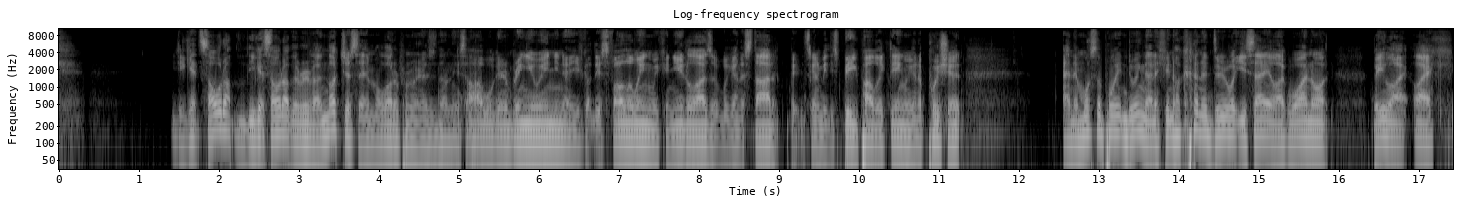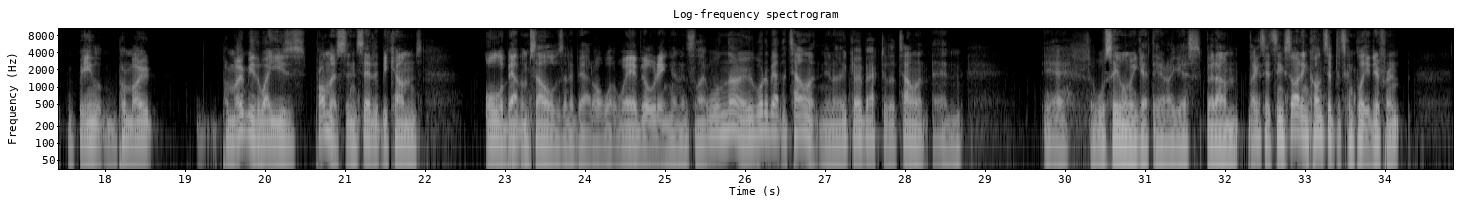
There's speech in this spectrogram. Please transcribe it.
you get sold up you get sold up the river. Not just them, a lot of promoters have done this. Oh, we're gonna bring you in, you know, you've got this following, we can utilize it, we're gonna start it, it's gonna be this big public thing, we're gonna push it. And then what's the point in doing that if you're not gonna do what you say? Like why not be like like be promote promote me the way you promise instead it becomes all about themselves and about oh, what we're building. And it's like, well, no, what about the talent? You know, go back to the talent. And yeah, so we'll see when we get there, I guess. But um, like I said, it's an exciting concept. It's completely different,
